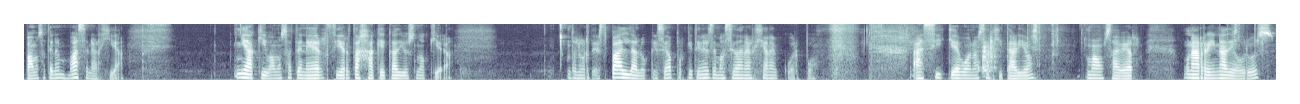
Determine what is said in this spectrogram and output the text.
vamos a tener más energía. Y aquí vamos a tener cierta jaqueca, Dios no quiera. Dolor de espalda, lo que sea, porque tienes demasiada energía en el cuerpo. Así que bueno, Sagitario, vamos a ver una reina de oros,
